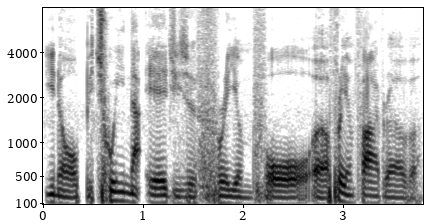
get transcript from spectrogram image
you know, between that ages of three and four, uh, three and five rather,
